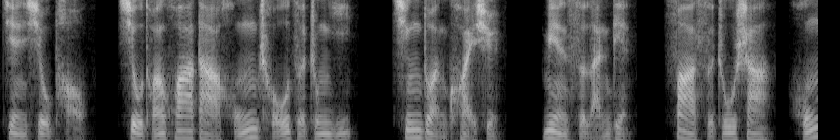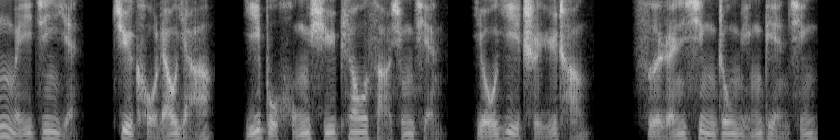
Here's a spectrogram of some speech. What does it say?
箭袖袍，绣团花大红绸子中衣，青缎快靴，面似蓝靛，发似朱砂，红眉金眼，巨口獠牙，一部红须飘洒胸前。有一尺余长，此人姓周，名殿青，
